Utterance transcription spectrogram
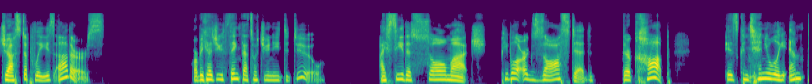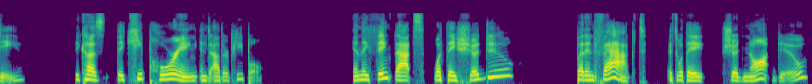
just to please others or because you think that's what you need to do. I see this so much. People are exhausted. Their cup is continually empty because they keep pouring into other people. And they think that's what they should do. But in fact, it's what they should not do.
